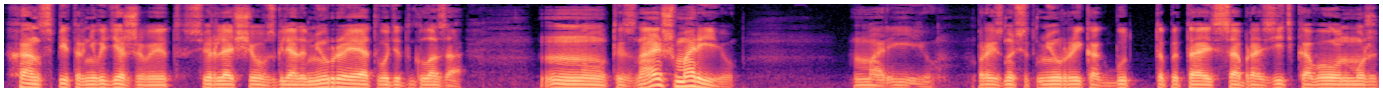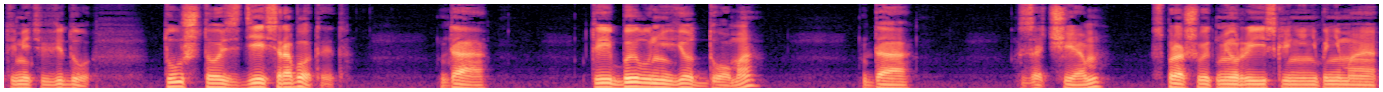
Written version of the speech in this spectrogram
Ханс Питер не выдерживает сверлящего взгляда Мюррея и отводит глаза. «Ну, ты знаешь Марию?» «Марию», — произносит Мюррей, как будто пытаясь сообразить, кого он может иметь в виду. «Ту, что здесь работает». «Да». Ты был у нее дома? Да. Зачем? спрашивает Мюррей, искренне не понимая.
